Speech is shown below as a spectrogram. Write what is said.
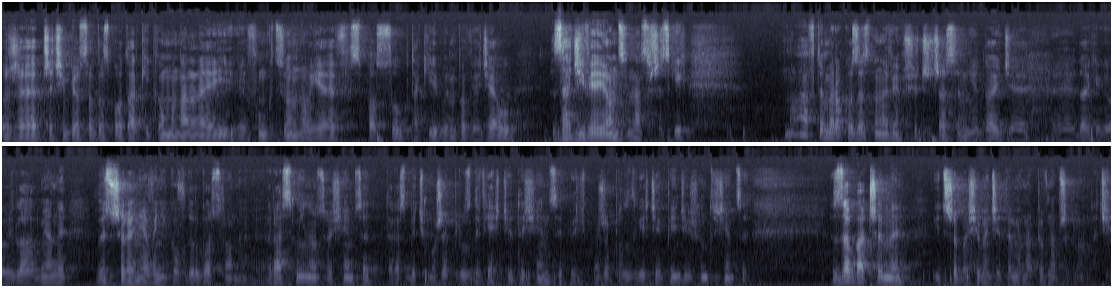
że przedsiębiorstwo gospodarki komunalnej funkcjonuje w sposób taki, bym powiedział, zadziwiający nas wszystkich. No a w tym roku zastanawiam się, czy czasem nie dojdzie e, do jakiegoś dla odmiany wystrzelenia wyników w drugą stronę. Raz minus 800, teraz być może plus 200 tysięcy, być może plus 250 tysięcy. Zobaczymy i trzeba się będzie temu na pewno przyglądać.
